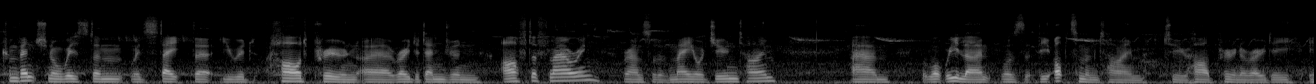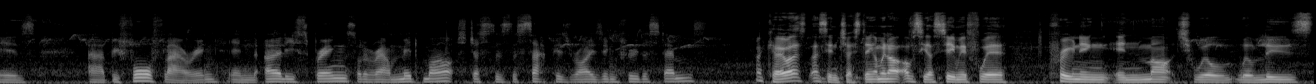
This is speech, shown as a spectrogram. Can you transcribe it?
conventional wisdom would state that you would hard prune a rhododendron after flowering, around sort of May or June time. Um, but what we learnt was that the optimum time to hard prune a rhodie is uh, before flowering in early spring, sort of around mid March, just as the sap is rising through the stems. Okay, well that's, that's interesting. I mean, obviously, I assume if we're pruning in March, we'll we'll lose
